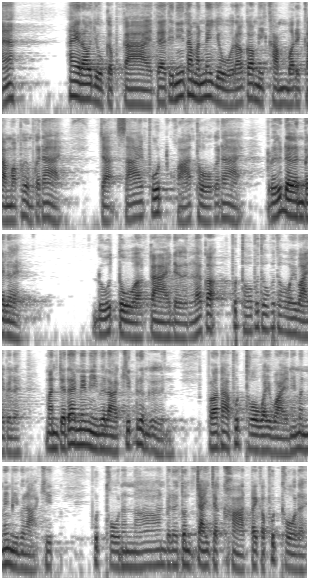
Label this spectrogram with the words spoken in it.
นะให้เราอยู่กับกาย แต่ทีนี้ถ้ามันไม่อยู่เราก็มีคำบริกรรมมาเพิ่มก็ได้ จะซ้ายพุทธขวาโถก็ได้ หรือเดินไปเลย รู้ตัวกายเดิน แล้วก็พุทโธพุทโธพุทโธไวๆไปเลย มันจะได้ไม่มีเวลาคิดเรื่องอื่น เพราะถ้าพุทโธไวๆนี้มันไม่มีเวลาคิด พุทโธนานๆไปเลยตนใจจะขาดไปกับพุทโธเลย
